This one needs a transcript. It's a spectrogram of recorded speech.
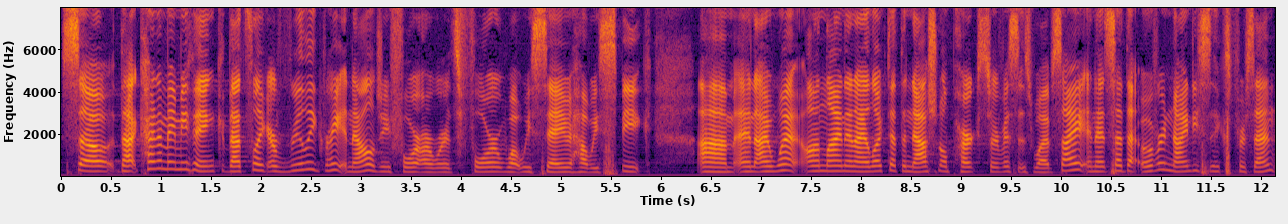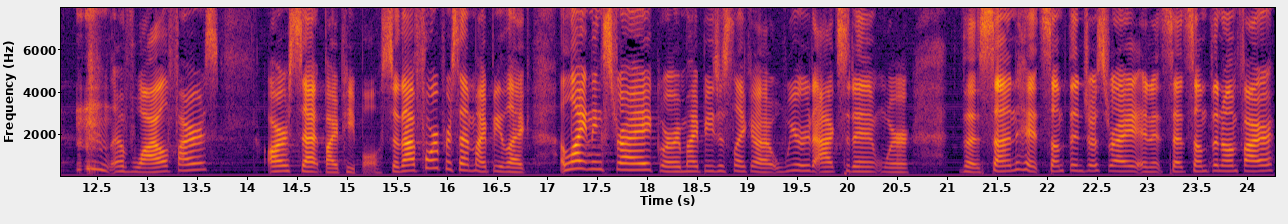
So that kind of made me think that's like a really great analogy for our words, for what we say, how we speak. Um, and I went online and I looked at the National Park Service's website, and it said that over 96% of wildfires are set by people. So that 4% might be like a lightning strike, or it might be just like a weird accident where the sun hit something just right and it set something on fire.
